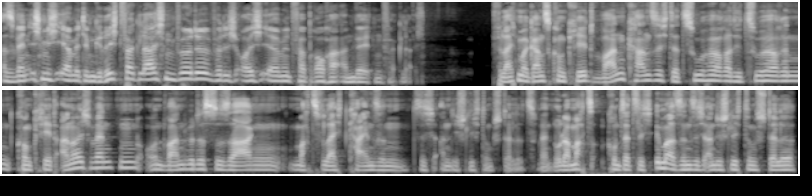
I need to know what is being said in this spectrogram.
Also wenn ich mich eher mit dem Gericht vergleichen würde, würde ich euch eher mit Verbraucheranwälten vergleichen. Vielleicht mal ganz konkret, wann kann sich der Zuhörer, die Zuhörerin konkret an euch wenden und wann würdest du sagen, macht es vielleicht keinen Sinn, sich an die Schlichtungsstelle zu wenden? Oder macht es grundsätzlich immer Sinn, sich an die Schlichtungsstelle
